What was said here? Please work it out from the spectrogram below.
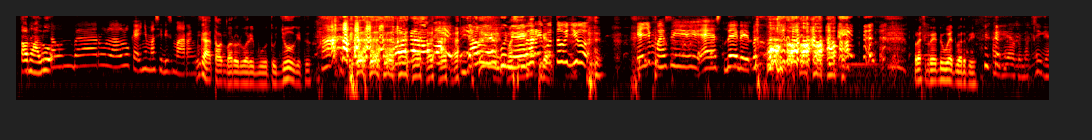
tahun lalu tahun baru lalu kayaknya masih di Semarang sih. Enggak, tahun baru 2007 gitu Bodoh jauh ya bun Masih ya ingat nggak? 2007 kayaknya masih SD deh itu Fresh graduate berarti. Ah, iya bener juga.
